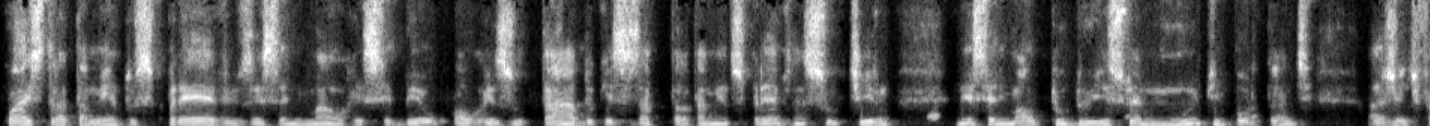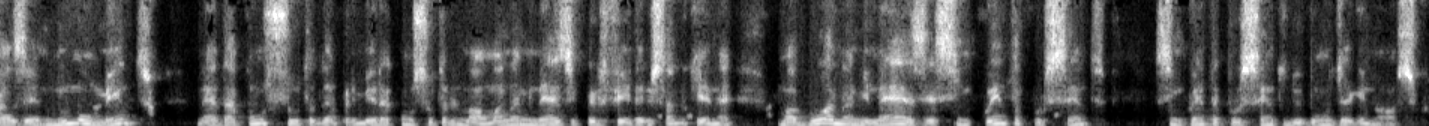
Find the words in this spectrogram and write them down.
quais tratamentos prévios esse animal recebeu, qual o resultado que esses tratamentos prévios né, surtiram nesse animal, tudo isso é muito importante a gente fazer no momento né, da consulta, da primeira consulta animal, uma anamnese perfeita. A gente sabe o que, né? Uma boa anamnese é 50% 50% do bom diagnóstico.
